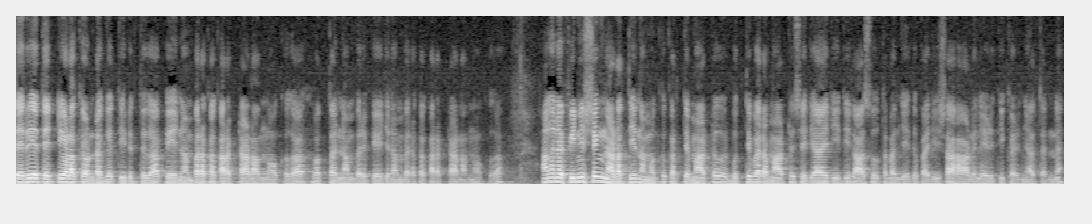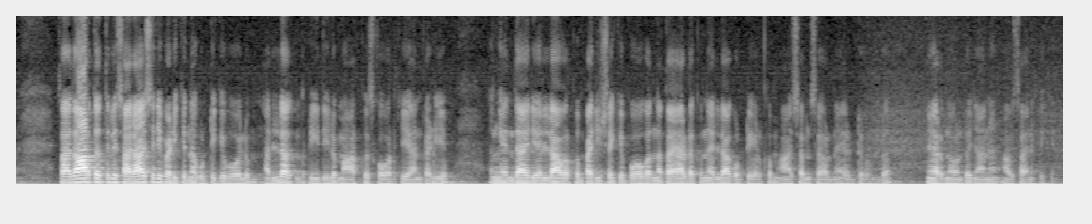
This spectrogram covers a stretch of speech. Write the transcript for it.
ചെറിയ തെറ്റുകളൊക്കെ ഉണ്ടെങ്കിൽ തിരുത്തുക. പേജ് നമ്പറൊക്കെ കറക്റ്റാണെന്ന് നോക്കുക. മൊത്തം നമ്പർ പേജ് നമ്പറൊക്കെ കറക്റ്റാണെന്ന് നോക്കുക. അങ്ങനെ ഫിനിഷിംഗ് നടത്തി നമുക്ക് കൃത്യമായിട്ട് ബുദ്ധിപരമായിട്ട് ശരിയായ രീതിയിൽ ആസൂത്രണം ചെയ്ത് പരീക്ഷാ ഹാളിൽ എഴുതി കഴിഞ്ഞാൽ തന്നെ യഥാർത്ഥത്തിൽ ശരാശരി പഠിക്കുന്ന കുട്ടിക്ക് പോലും നല്ല രീതിയിൽ മാർക്ക് സ്കോർ ചെയ്യാൻ കഴിയും. അങ്ങനെ എന്തായാലും എല്ലാവർക്കും പരീക്ഷയ്ക്ക് പോകുന്ന തയ്യാറെടുക്കുന്ന എല്ലാ കുട്ടികൾക്കും ആശംസകൾ നേരിട്ടുകൊണ്ട് നേർന്നുകൊണ്ട് ഞാൻ അവസാനിപ്പിക്കും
